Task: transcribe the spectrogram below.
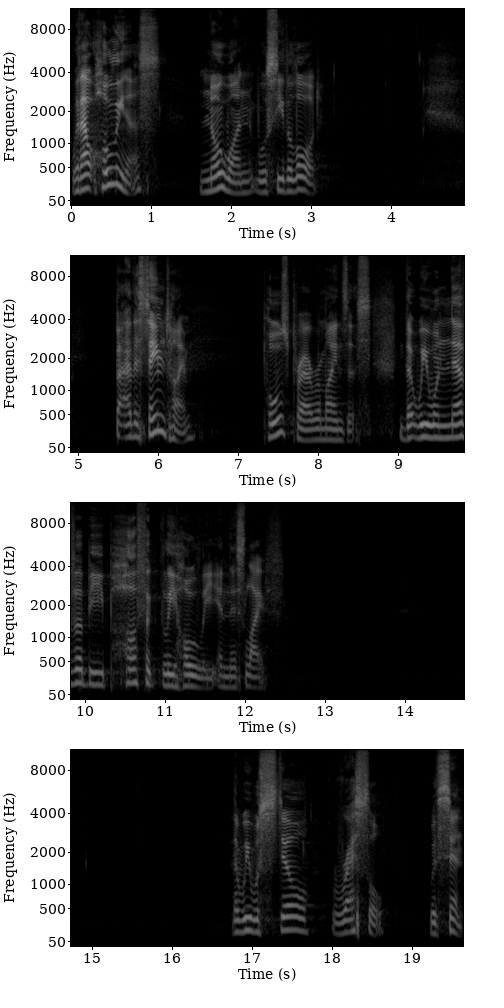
Without holiness, no one will see the Lord. But at the same time, Paul's prayer reminds us that we will never be perfectly holy in this life. That we will still wrestle with sin.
